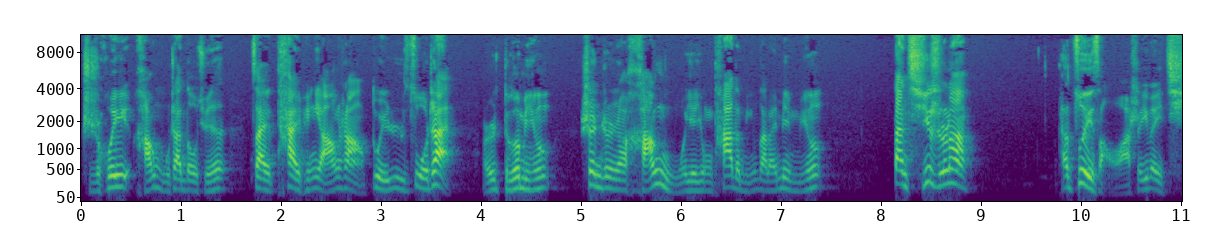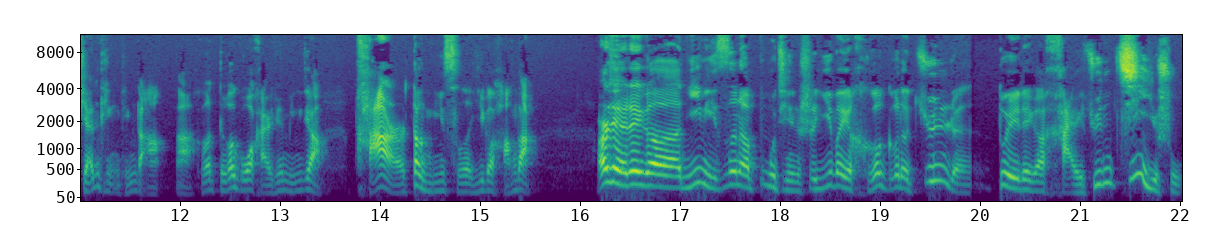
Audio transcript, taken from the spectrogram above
指挥航母战斗群在太平洋上对日作战而得名，甚至呢航母也用他的名字来命名，但其实呢，他最早啊是一位潜艇艇长啊，和德国海军名将卡尔·邓尼茨一个行当。而且这个尼米兹呢，不仅是一位合格的军人，对这个海军技术。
